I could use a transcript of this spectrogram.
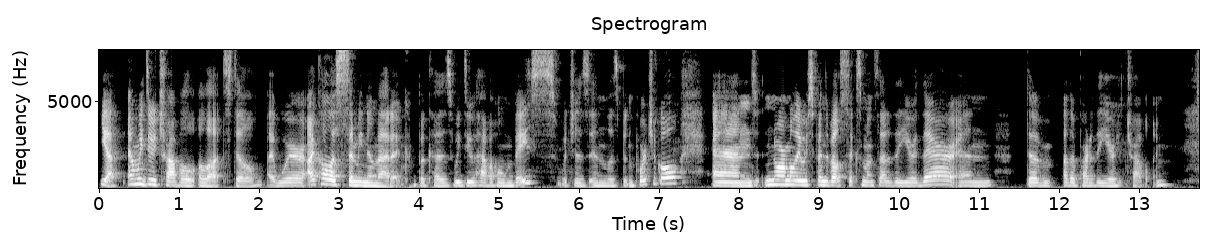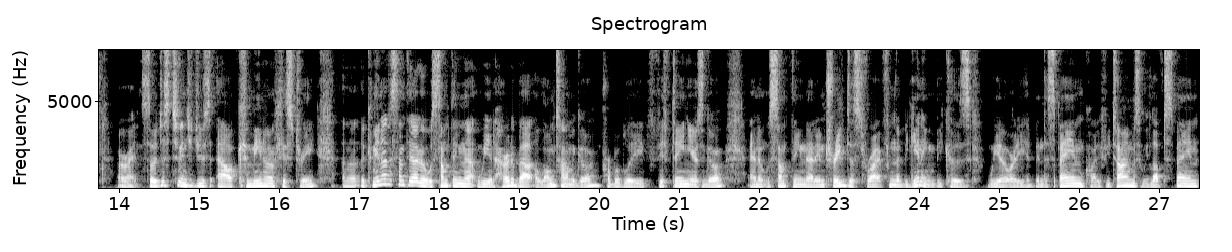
Yeah, and we do travel a lot still. I- We're I call us semi-nomadic because we do have a home base, which is in Lisbon, Portugal, and normally we spend about six months out of the year there, and the other part of the year traveling. All right, so just to introduce our Camino history, uh, the Camino de Santiago was something that we had heard about a long time ago, probably 15 years ago, and it was something that intrigued us right from the beginning because we already had been to Spain quite a few times. We loved Spain.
